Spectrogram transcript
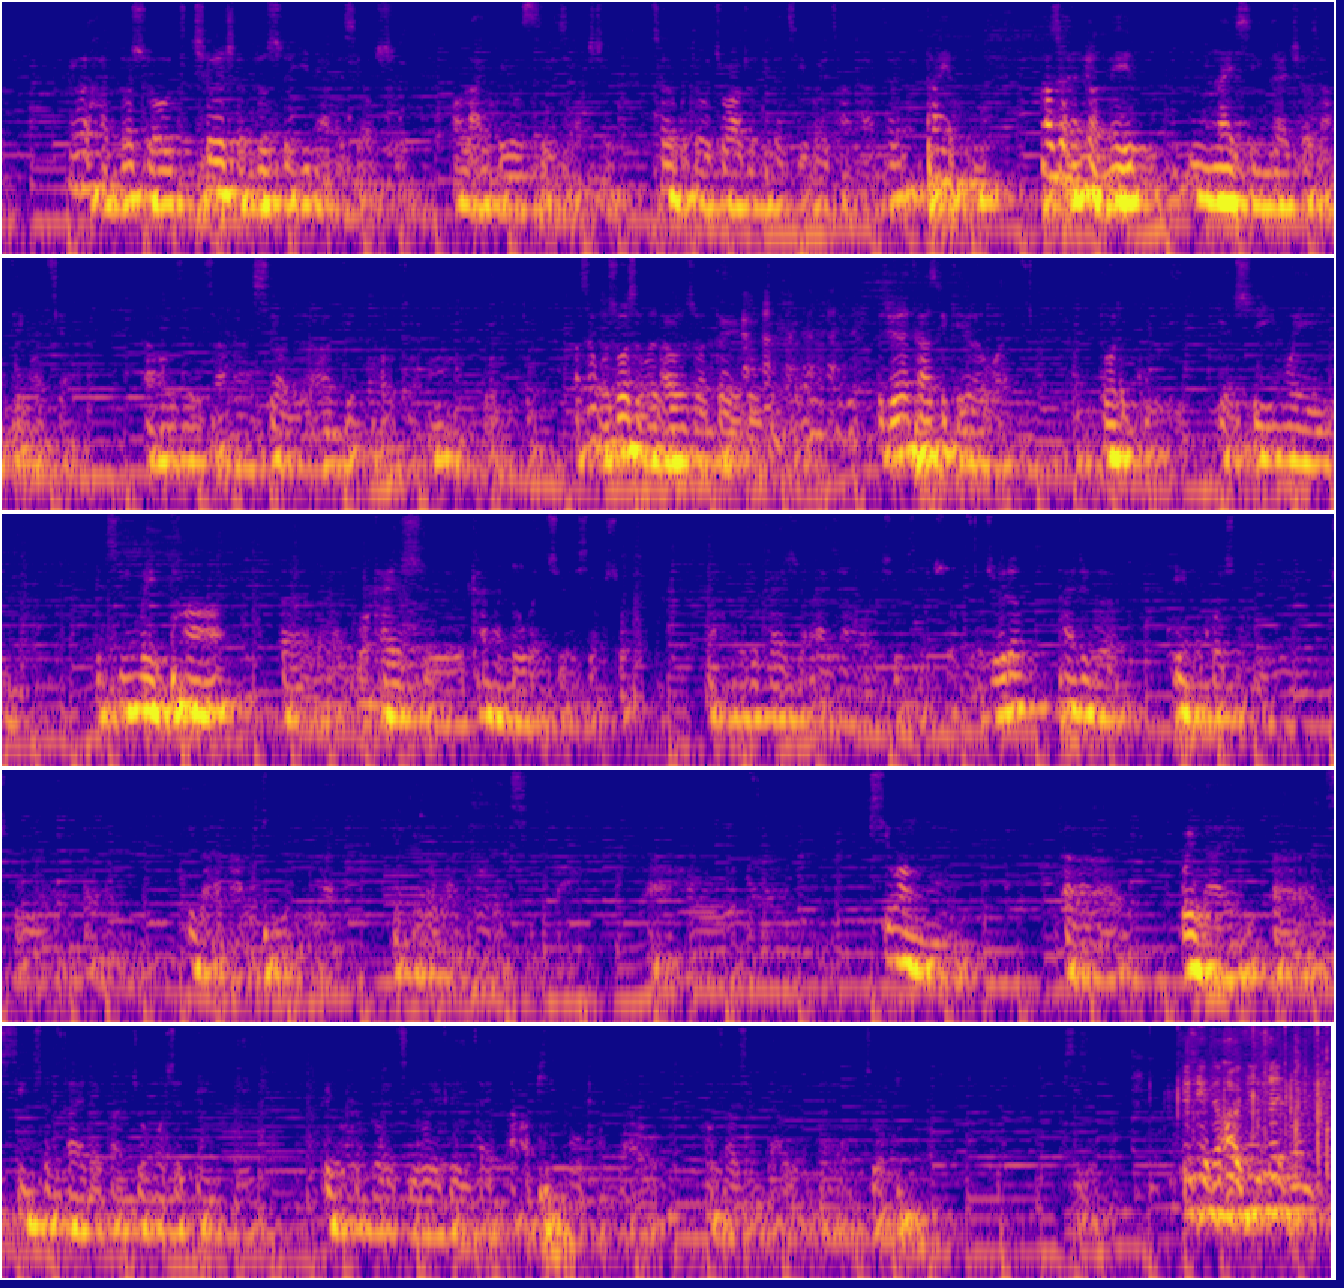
因为很多时。候车程都是一两个小时，然后来回又四个小时，所以我就抓住这个机会常常他他也他是很有耐耐心在车上听我讲，然后是常常笑着，然后点头说嗯对对对，好像我说什么他会说对对对对，我觉得他是给了我很多的鼓励，也是因为也是因为他呃我开始。看很多文学小说，然后我就开始爱上文学小说。我觉得拍这个电影的过程里面，除了呃一个很大的体验以外，也给了我很多的启发。然后呃，希望呃未来呃新生代的观众或是电影会有更多的机会，可以在大屏幕看到侯少贤导演的作品。谢谢，谢谢陈浩先生。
